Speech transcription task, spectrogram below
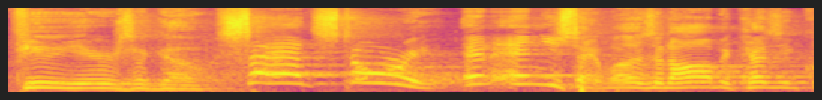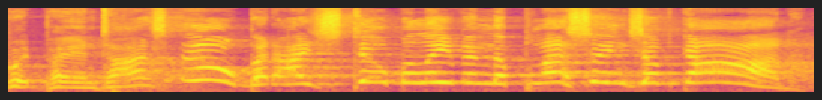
few years ago. Sad story. And, and you say, well, is it all because he quit paying tithes? No, but I still believe in the blessings of God.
